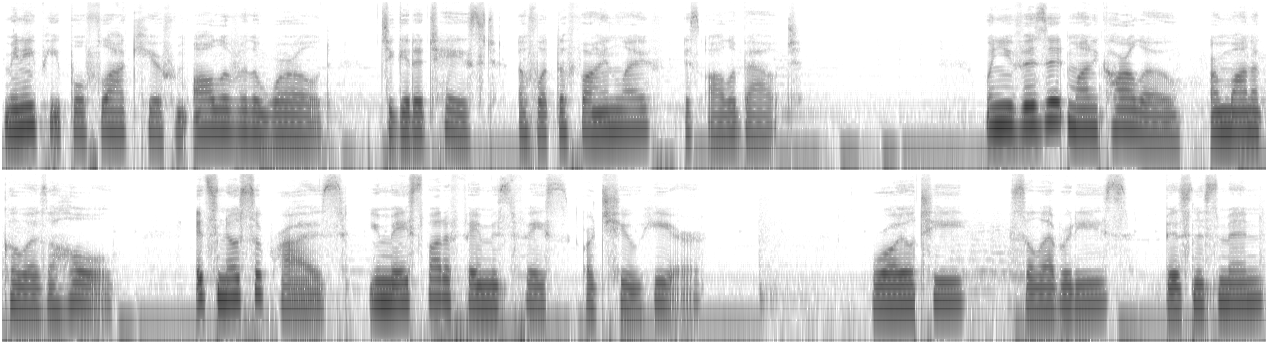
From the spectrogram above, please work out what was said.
Many people flock here from all over the world to get a taste of what the fine life is all about. When you visit Monte Carlo or Monaco as a whole, it's no surprise you may spot a famous face or two here. Royalty, celebrities, businessmen,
